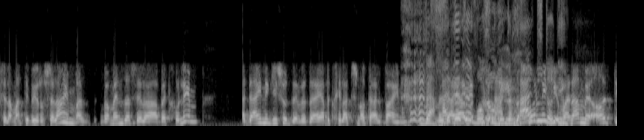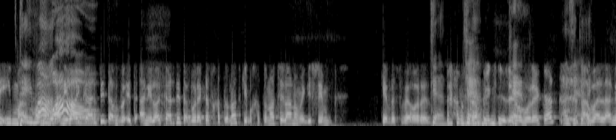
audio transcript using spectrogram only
שכשלמדתי בירושלים, אז במנזה של הבית חולים, עדיין הגישו את זה, וזה היה בתחילת שנות האלפיים. ואכלת את זה, מוסנת? זכור אכלת? לי תודי. כמנה מאוד טעימה. טעימה. לא וואו. אני לא הכרתי את הבורקס חתונות, כי בחתונות שלנו מגישים כבש ואורז. כן, כן, כן. זה אבל אני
